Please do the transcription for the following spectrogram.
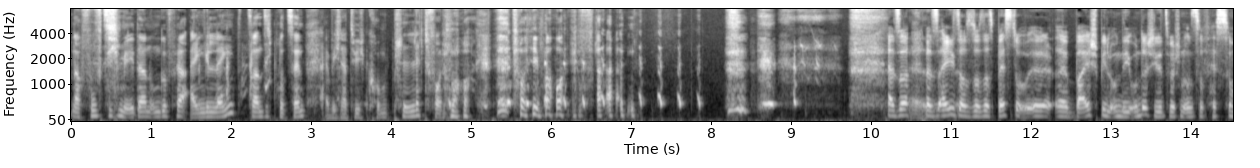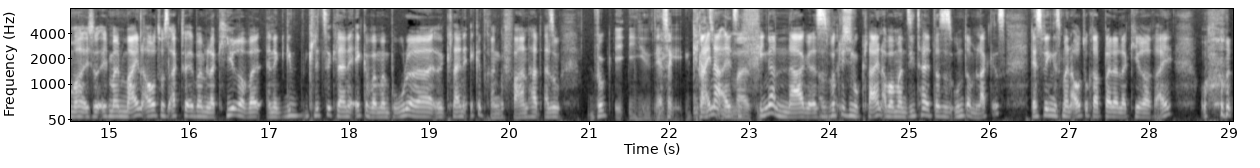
nach 50 Metern ungefähr eingelenkt, 20 Prozent. Da bin ich natürlich komplett vor die Mauer, vor die Mauer gefahren. Also, das ist eigentlich so, so das beste äh, äh, Beispiel, um die Unterschiede zwischen uns so festzumachen. Ich, ich meine, mein Auto ist aktuell beim Lackierer, weil eine klitzekleine Ecke, weil mein Bruder da eine kleine Ecke dran gefahren hat. Also wirklich ist ja kleiner als ein. Fingernagel. Es ist Also wirklich ich- nur klein, aber man sieht halt, dass es unterm Lack ist. Deswegen ist mein Auto gerade bei der Lackiererei und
